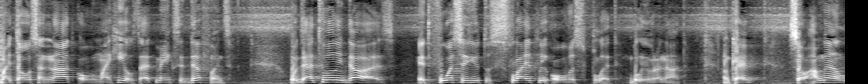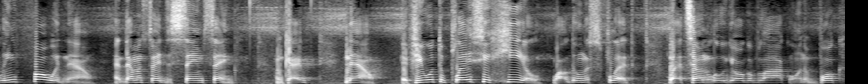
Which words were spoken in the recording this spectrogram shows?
My toes are not over my heels. That makes a difference. What that really does, it forces you to slightly oversplit, believe it or not. Okay? So I'm to lean forward now and demonstrate the same thing. Okay? Now, if you were to place your heel while doing a split, let's say on a little yoga block or on a book,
